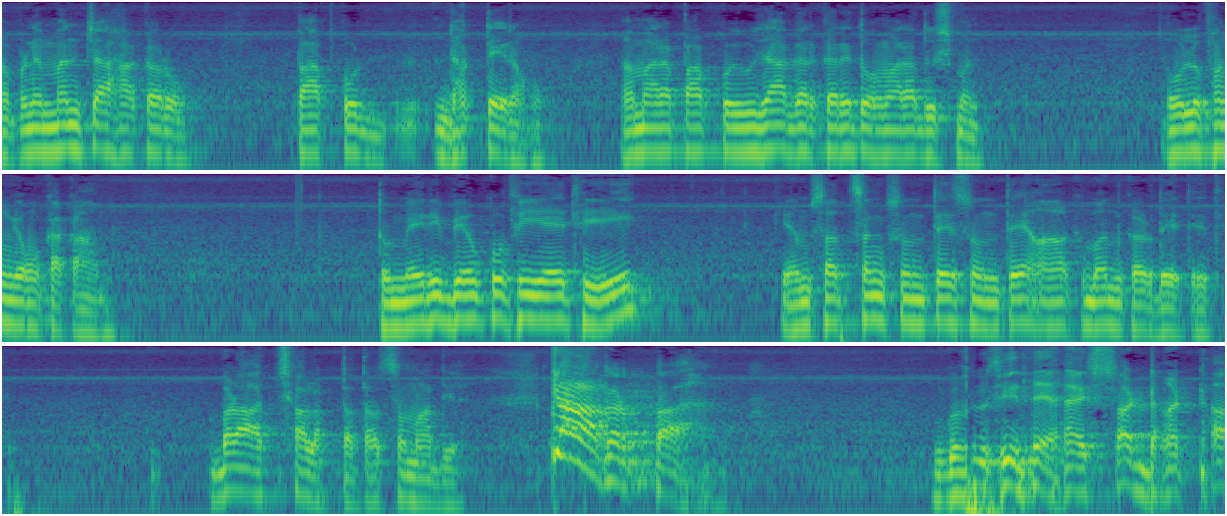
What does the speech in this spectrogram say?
अपने मन चाह करो, पाप को ढकते रहो। हमारा पाप कोई उजागर करे तो हमारा दुश्मन। वो लुफंगों का काम तो मेरी बेवकूफ़ी ये थी कि हम सत्संग सुनते सुनते आँख बंद कर देते थे। बड़ा अच्छा लगता था समाधि। क्या करता है? गुरु जी ने ऐसा डांटा,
